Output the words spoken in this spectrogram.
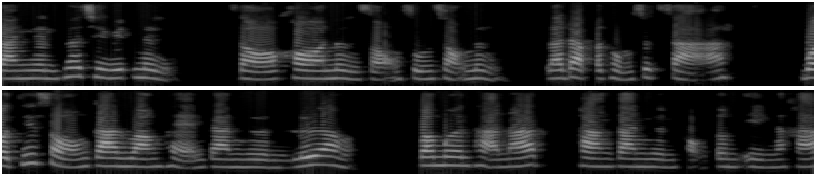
การเงินเพื่อชีวิตหนึ่งสคหนึ่งสองศูนย์สองหนึ่งระดับประถมศึกษา บทที่สองการวางแผนการเงินเรื่อง ประเมินฐานะ ทางการเงินของตนเองนะคะ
